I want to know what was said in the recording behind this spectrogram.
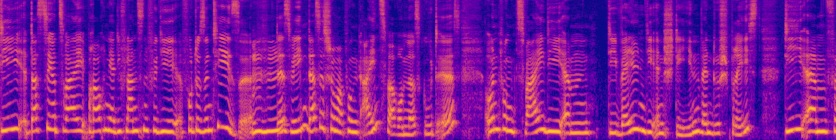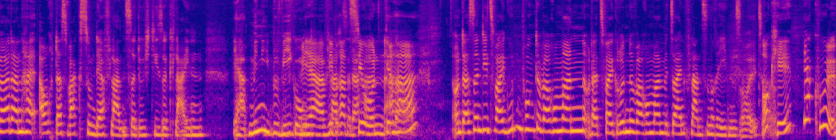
die, das CO2 brauchen ja die Pflanzen für die Photosynthese. Deswegen, das ist schon mal Punkt eins, warum das gut ist. Und Punkt zwei, die, ähm, die Wellen, die entstehen, wenn du sprichst, die ähm, fördern halt auch das Wachstum der Pflanze durch diese kleinen ja, Mini-Bewegungen. Ja, die. Vibrationen, Genau. aha. Und das sind die zwei guten Punkte, warum man, oder zwei Gründe, warum man mit seinen Pflanzen reden sollte. Okay, ja, cool.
